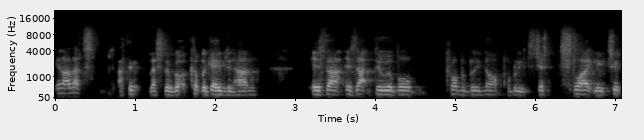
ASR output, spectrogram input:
You know, that's, I think Leicester have got a couple of games in hand. Is that is that doable? Probably not. Probably it's just slightly too.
